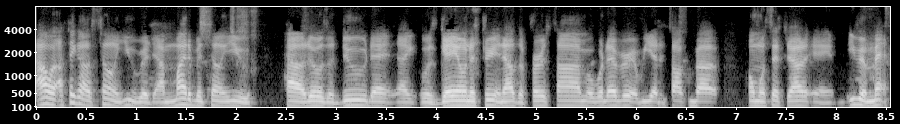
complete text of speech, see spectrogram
I, I think I was telling you, Rich, I might have been telling you how there was a dude that like was gay on the street and that was the first time or whatever, and we had to talk about homosexuality. And even Matt,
